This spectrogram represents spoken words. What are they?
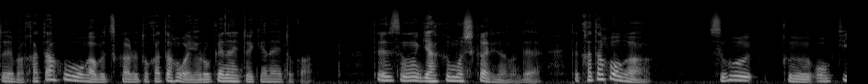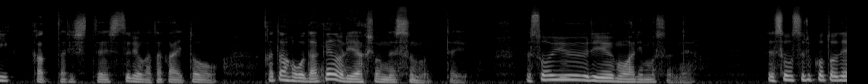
例えば片方がぶつかると片方がよろけないといけないとかでその逆もしかりなのでで片方がすごく大きかったりして質量が高いと片方だけのリアクションで済むっていうそういう理由もありますよね。でそうすることで、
